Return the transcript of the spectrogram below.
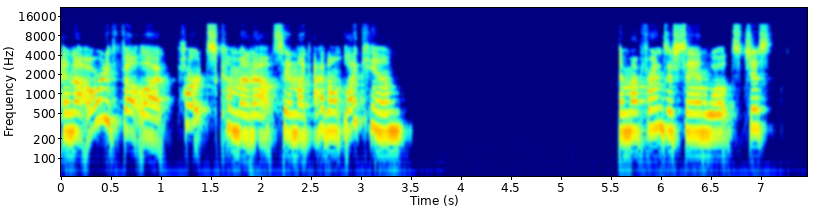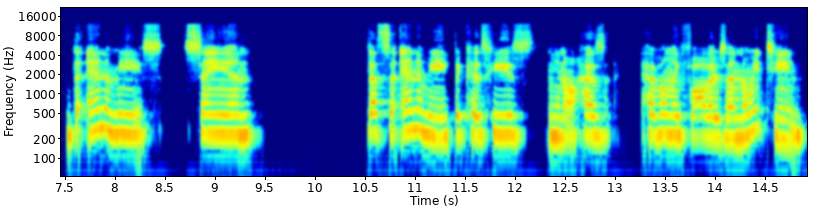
and I already felt like parts coming out saying like I don't like him. And my friends are saying, well, it's just the enemies saying that's the enemy because he's you know has Heavenly Father's anointing.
